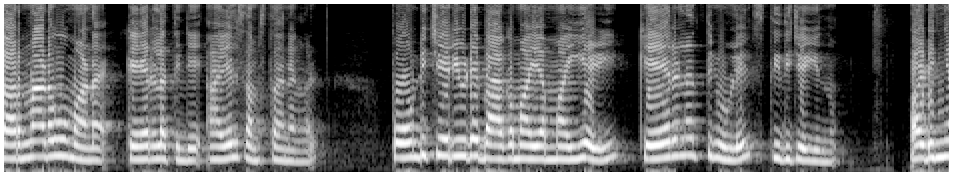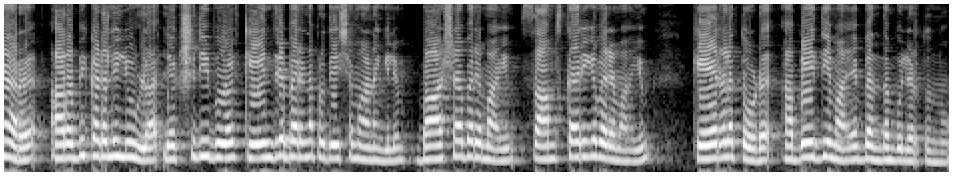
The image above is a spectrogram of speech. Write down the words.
കർണാടകവുമാണ് കേരളത്തിന്റെ അയൽ സംസ്ഥാനങ്ങൾ. പോണ്ടിച്ചേരിയുടെ ഭാഗമായ മയ്യഴി കേരളത്തിനുള്ളിൽ സ്ഥിതി ചെയ്യുന്നു. പടിഞ്ഞാറ് അറബിക്കടലിലുള്ള ലക്ഷദ്വീപുകൾ കേന്ദ്രഭരണ പ്രദേശമാണെങ്കിലും ഭാഷാപരമായും സാംസ്കാരികപരമായും കേരളത്തോട് അഭേദ്യമായ ബന്ധം പുലർത്തുന്നു.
